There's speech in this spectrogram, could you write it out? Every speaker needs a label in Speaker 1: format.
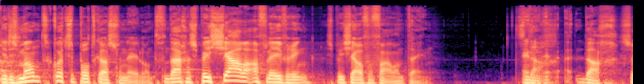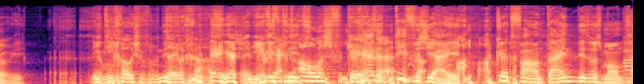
Speaker 1: Dit is Mand, kortste podcast van Nederland. Vandaag een speciale aflevering, speciaal voor Valentijn. En,
Speaker 2: Dag.
Speaker 1: eh, dag, sorry.
Speaker 2: Niet die gozer van de Telegraaf.
Speaker 1: Nee,
Speaker 2: die
Speaker 1: alsjeblieft
Speaker 2: heeft echt
Speaker 1: niet.
Speaker 2: alles verkeerd.
Speaker 1: Jij de tyfus jij. Kut Valentijn, dit was Mand.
